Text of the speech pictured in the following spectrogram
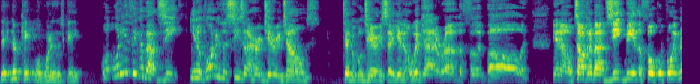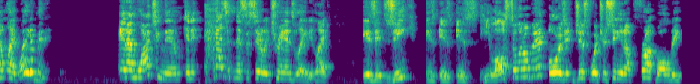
they they're capable of winning this game. What, what do you think about Zeke? You know, going into the season, I heard Jerry Jones, typical Jerry, say, you know, we got to run the football, and you know, talking about Zeke being the focal point. and I'm like, wait a minute. And I'm watching them, and it hasn't necessarily translated. Like, is it Zeke? Is is is he lost a little bit, or is it just what you're seeing up front, Baldy?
